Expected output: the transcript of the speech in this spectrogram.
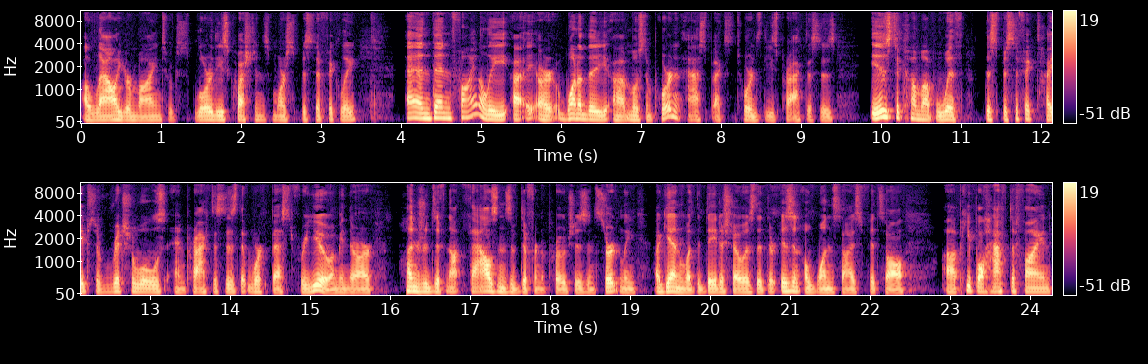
allow your mind to explore these questions more specifically. And then finally, uh, or one of the uh, most important aspects towards these practices is to come up with the specific types of rituals and practices that work best for you. I mean, there are hundreds, if not thousands, of different approaches. And certainly, again, what the data show is that there isn't a one size fits all. Uh, people have to find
